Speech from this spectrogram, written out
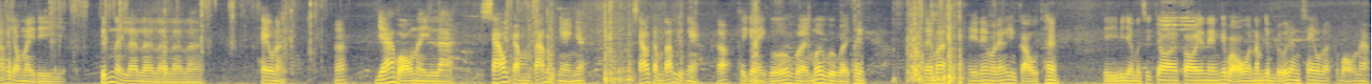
Đó cái dòng này thì kính này là là là là, là theo nè. Đó. giá bộ này là 680 ngàn nha. 680 ngàn. Đó thì cái này của về mới vừa về thêm. Anh em ơi thì anh em mà đang yêu cầu thêm thì bây giờ mình sẽ cho coi anh em cái bộ 550 đang sale là cái bộ nào.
